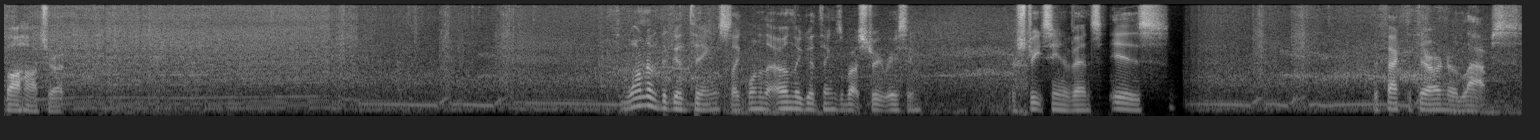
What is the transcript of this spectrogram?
Baja truck. One of the good things, like one of the only good things about street racing or street scene events is the fact that there are no laps.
